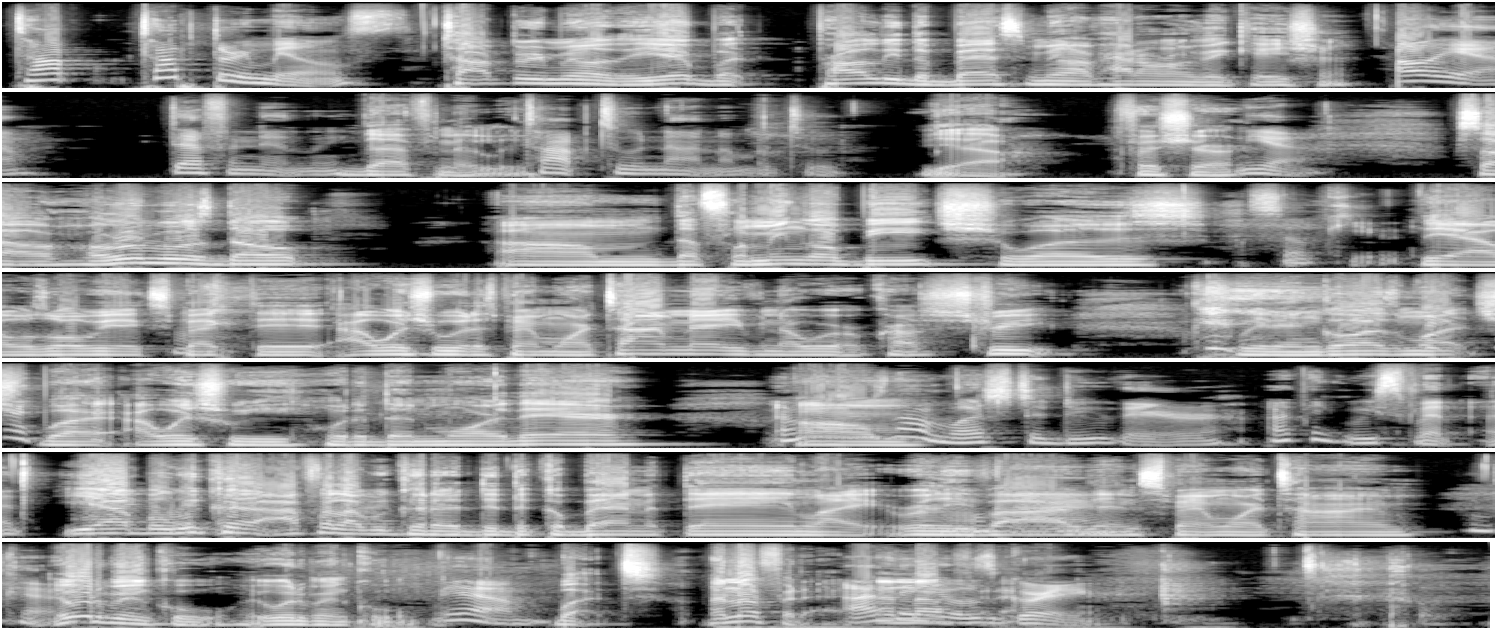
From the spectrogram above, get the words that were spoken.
Top top three meals. Top three meal of the year, but probably the best meal I've had on a vacation. Oh yeah, definitely. Definitely, Top two, not number two. yeah, for sure. Yeah. So Aruba was dope. Um, the Flamingo Beach was So cute. yeah, it was what we expected. I wish we would have spent more time there, even though we were across the street. We didn't go as much, but I wish we would have done more there. I mean, Um, there's not much to do there. I think we spent a Yeah, but we could. I feel like we could have did the cabana thing, like really Okay. vibed and spent more time. okay. It would have been cool. It would have been cool. yeah, But enough of that. I think it was great.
